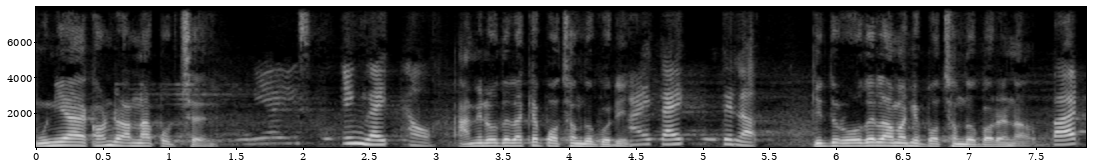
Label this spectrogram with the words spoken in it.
মুনিয়া এখন রান্না করছে। আমি রোদেলাকে পছন্দ করি। কিন্তু রোদেলা আমাকে পছন্দ করে না। But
